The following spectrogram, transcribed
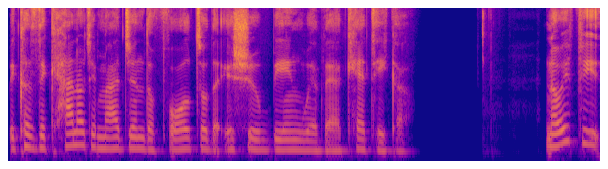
because they cannot imagine the fault or the issue being with their caretaker. Now, if, you,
